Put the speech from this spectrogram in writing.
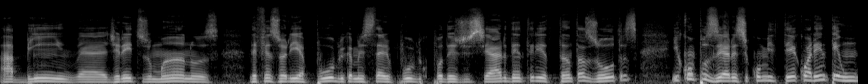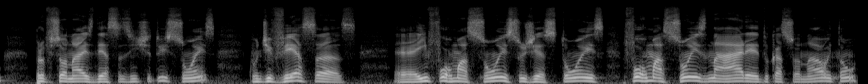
ABIN, é, Direitos Humanos, Defensoria Pública, Ministério Público, Poder Judiciário, dentre tantas outras, e compuseram esse comitê 41 profissionais dessas instituições, com diversas. É, informações, sugestões, formações na área educacional. Então,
